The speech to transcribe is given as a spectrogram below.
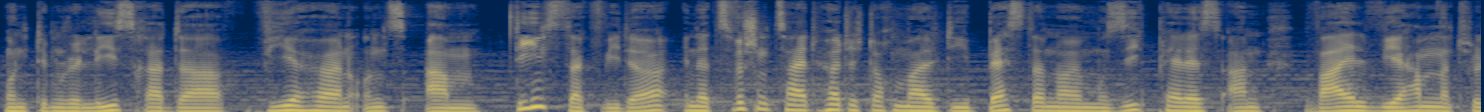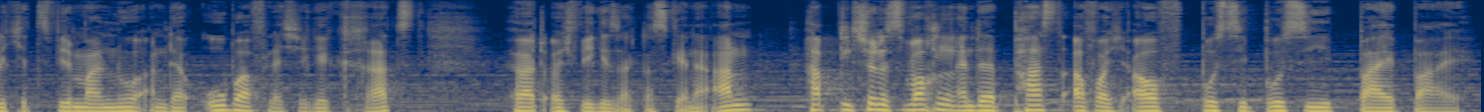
und dem Release-Radar. Wir hören uns am Dienstag wieder. In der Zwischenzeit hört euch doch mal die beste neue Musik-Playlist an, weil wir haben natürlich jetzt wieder mal nur an der Oberfläche gekratzt. Hört euch, wie gesagt, das gerne an. Habt ein schönes Wochenende, passt auf euch auf. Bussi, bussi, bye, bye.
